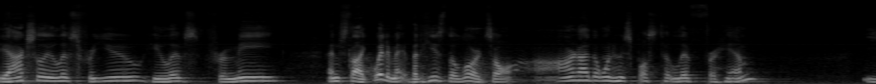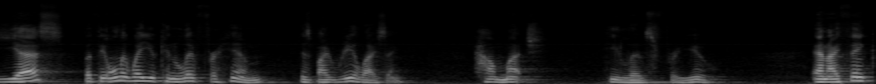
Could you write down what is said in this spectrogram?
He actually lives for you. He lives for me. And it's like, wait a minute, but he's the Lord, so aren't I the one who's supposed to live for him? Yes, but the only way you can live for him is by realizing how much he lives for you. And I think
